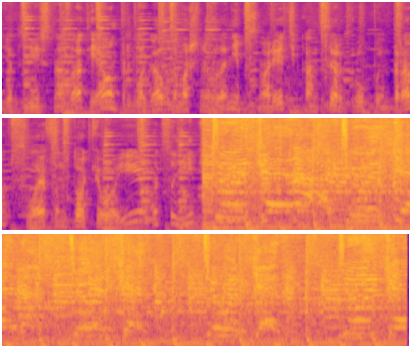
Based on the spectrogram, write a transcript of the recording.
где-то месяц назад, я вам предлагал в домашнем задании посмотреть концерт группы Interrupts Live in Tokyo и оценить. Do.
